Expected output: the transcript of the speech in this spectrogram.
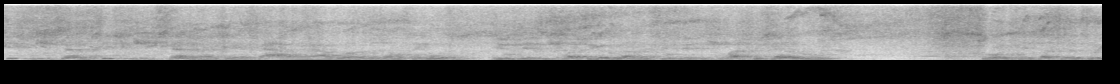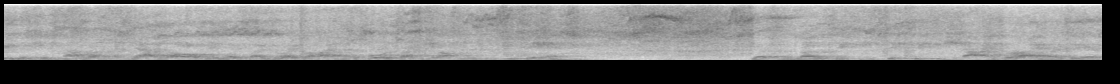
16-7, 16-7 right there, battling out, going over the double single with 2.15 left to go, drivers, 2.15 left to go. Royce is up to the three, but he is not running them down at all. Dave Whiteside's right behind him in the four, trying to get on the ZZ stand. Justin's out of 16-6, 16-9 for Ryan right there.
